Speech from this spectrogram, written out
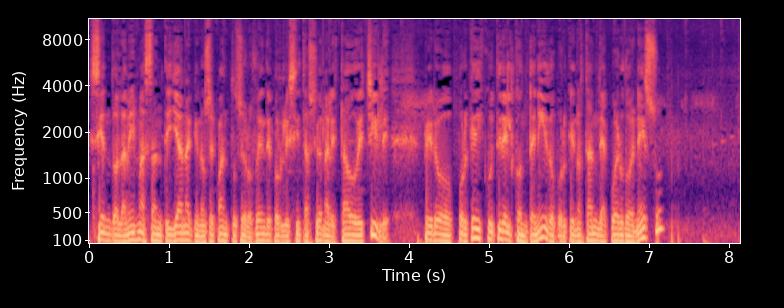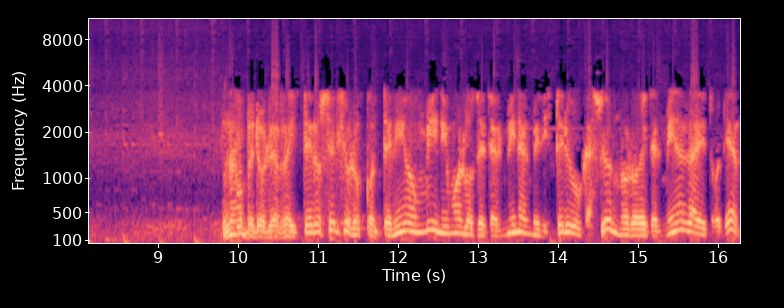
siendo la misma Santillana que no sé cuánto se los vende por licitación al Estado de Chile. Pero, ¿por qué discutir el contenido? ¿Por qué no están de acuerdo en eso? No, pero le reitero, Sergio, los contenidos mínimos los determina el Ministerio de Educación, no lo determina la editorial.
